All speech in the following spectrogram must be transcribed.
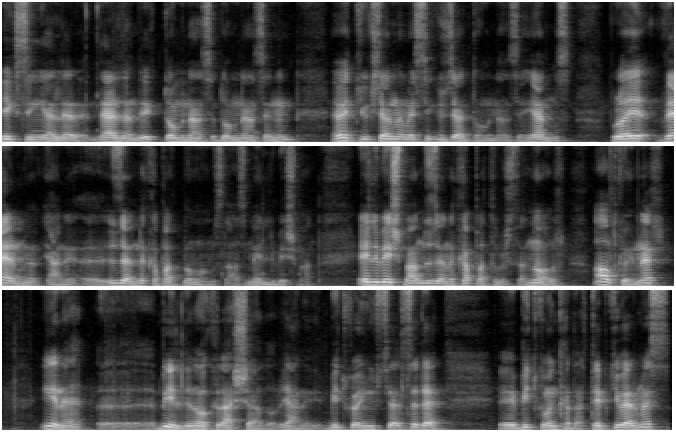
ilk sinyalleri nereden dedik? Dominanse. Dominanse'nin evet yükselmemesi güzel dominanse. Yalnız burayı vermiyor yani e, üzerinde kapatmamamız lazım 55 band. 55 band üzerine kapatılırsa ne olur? Altcoin'ler yine e, bildiğin okur aşağı doğru. Yani Bitcoin yükselse de e, Bitcoin kadar tepki vermez.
